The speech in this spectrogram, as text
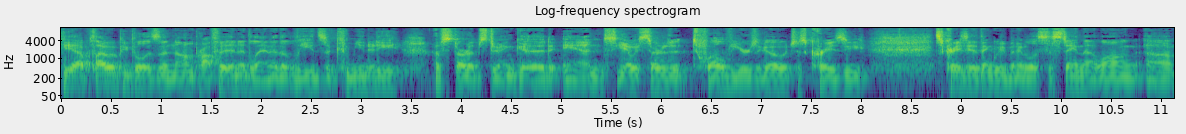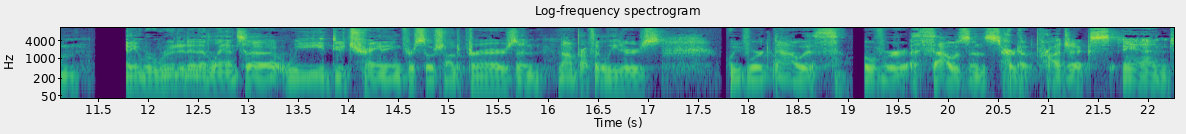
yeah, Plywood People is a nonprofit in Atlanta that leads a community of startups doing good. And yeah, we started it 12 years ago, which is crazy. It's crazy to think we've been able to sustain that long. Um, I mean, we're rooted in Atlanta. We do training for social entrepreneurs and nonprofit leaders. We've worked now with over a thousand startup projects and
